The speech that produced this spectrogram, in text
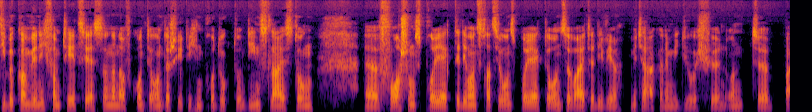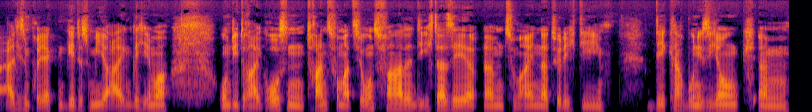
die bekommen wir nicht vom TCS, sondern aufgrund der unterschiedlichen Produkte und Dienstleistungen, äh, Forschungsprojekte, Demonstrationsprojekte und so weiter, die wir mit der Akademie durchführen. Und äh, bei all diesen Projekten geht es mir eigentlich immer um die drei großen Transformationspfade, die ich da sehe. Ähm, zum einen natürlich die Dekarbonisierung ähm,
